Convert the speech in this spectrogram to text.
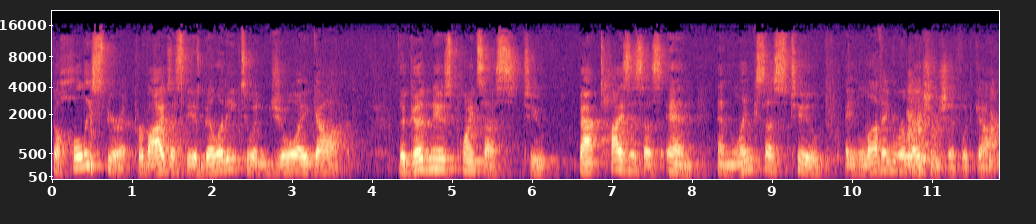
The Holy Spirit provides us the ability to enjoy God. The good news points us to, baptizes us in, and links us to a loving relationship with God.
